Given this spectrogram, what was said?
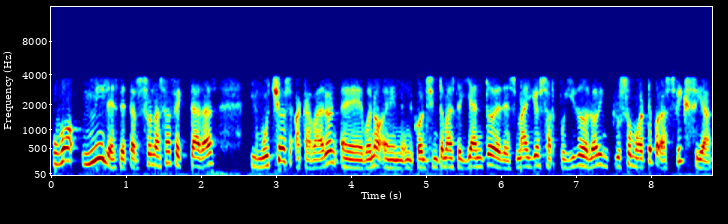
Hubo miles de personas afectadas y muchos acabaron eh, bueno con síntomas de llanto, de desmayo, sarpullido, dolor, incluso muerte por asfixia.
